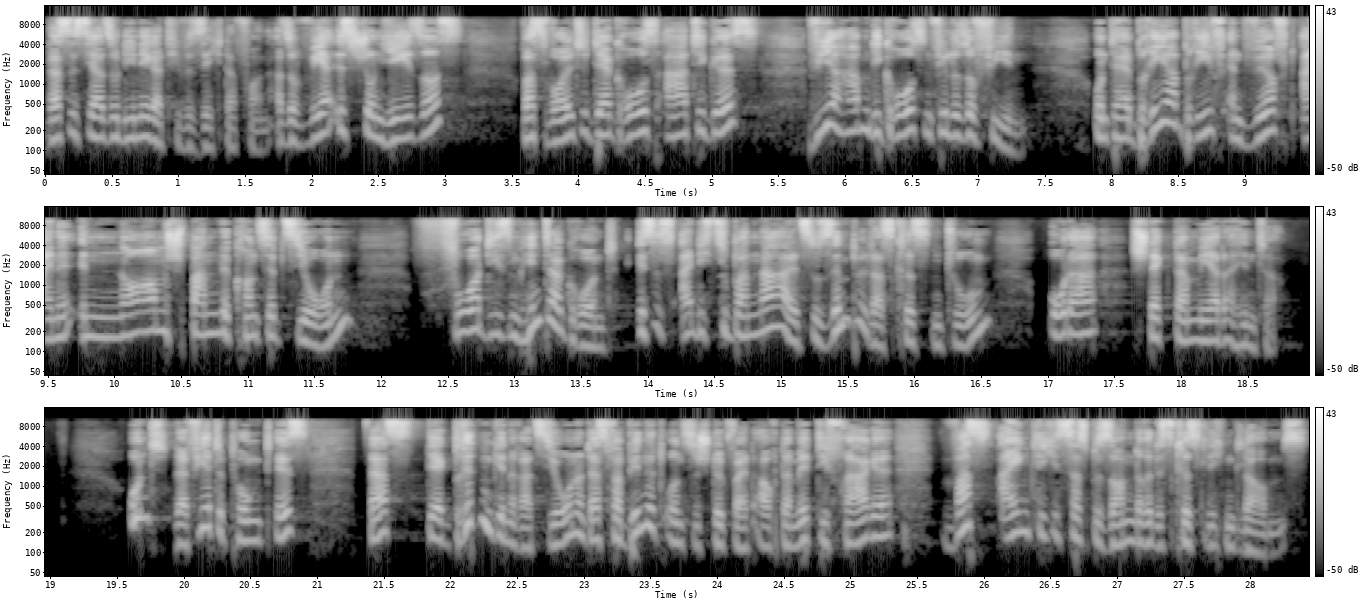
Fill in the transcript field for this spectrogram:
Das ist ja so die negative Sicht davon. Also wer ist schon Jesus? Was wollte der Großartiges? Wir haben die großen Philosophien. Und der Hebräerbrief entwirft eine enorm spannende Konzeption. Vor diesem Hintergrund ist es eigentlich zu banal, zu simpel das Christentum oder steckt da mehr dahinter? Und der vierte Punkt ist, dass der dritten Generation, und das verbindet uns ein Stück weit auch damit, die Frage, was eigentlich ist das Besondere des christlichen Glaubens?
